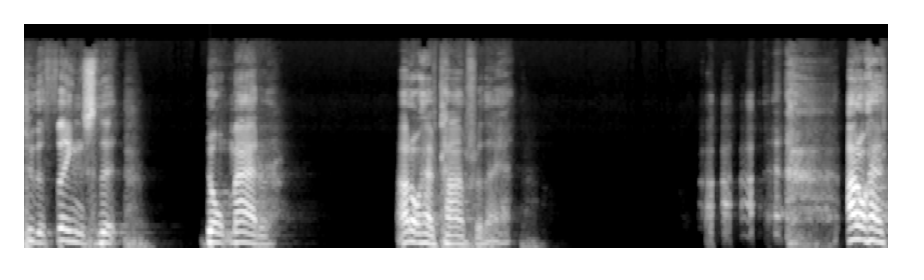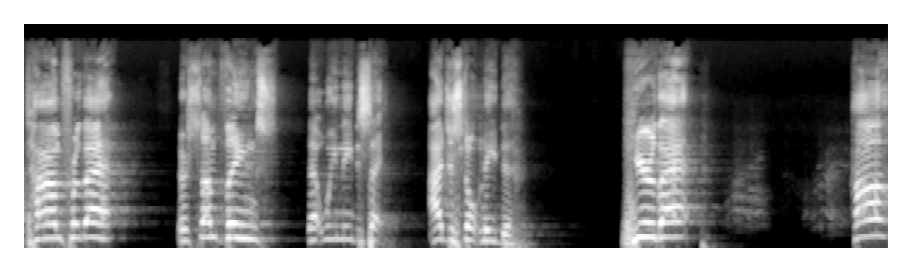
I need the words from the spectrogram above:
to the things that don't matter, I don't have time for that. I, I don't have time for that. There's some things that we need to say. I just don't need to hear that. Huh?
